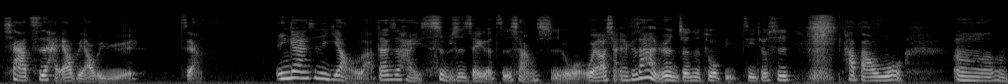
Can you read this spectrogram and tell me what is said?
下次还要不要约？这样应该是要啦，但是还是不是这个智商师？我我要想一下。可是他很认真的做笔记，就是 他把我嗯。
